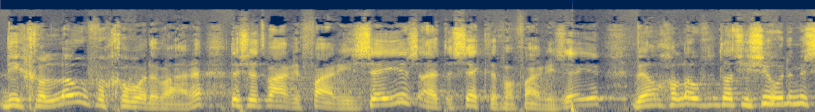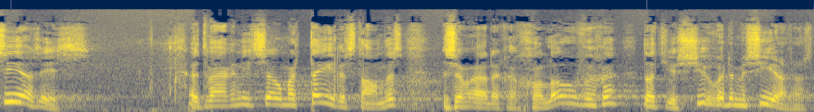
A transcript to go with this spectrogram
die gelovig geworden waren. Dus het waren fariseeërs uit de secte van fariseeën. Wel geloofden dat Yeshua de Messias is. Het waren niet zomaar tegenstanders. Ze waren gelovigen dat Yeshua de Messias was.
